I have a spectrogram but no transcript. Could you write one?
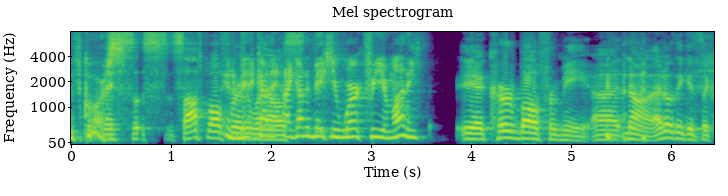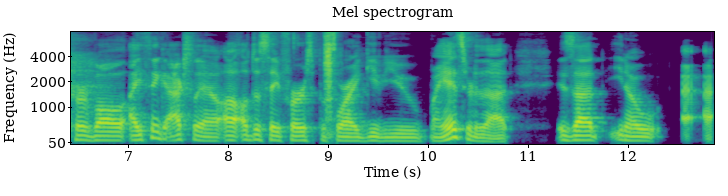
of course, nice softball for everyone gotta, else. I got to make you work for your money. Yeah, curveball for me. Uh, no, I don't think it's a curveball. I think actually, I'll, I'll, just say first before I give you my answer to that is that you know I,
